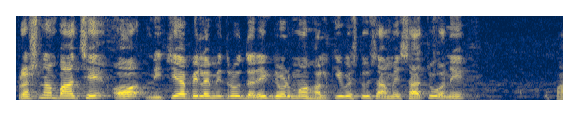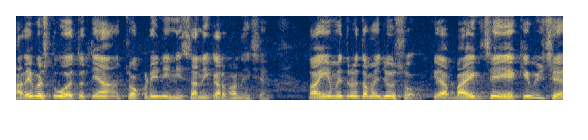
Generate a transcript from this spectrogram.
પ્રશ્ન પાંચ છે, અ, નીચે આપેલા મિત્રો દરેક જોડમાં હલકી વસ્તુ સામે સાચું અને ભારે વસ્તુ હોય તો ત્યાં ચોકડીની નિશાની કરવાની છે. તો અહીંયા મિત્રો તમે જોશો કે આ બાઇક છે એ કેવી છે?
